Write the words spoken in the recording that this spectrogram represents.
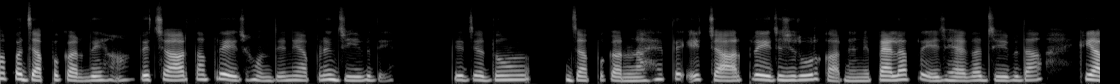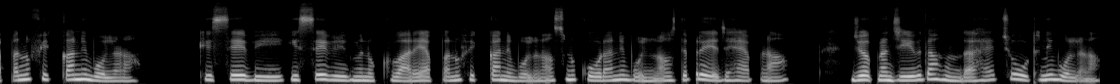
ਆਪਾਂ ਜਪ ਕਰਦੇ ਹਾਂ ਤੇ ਚਾਰ ਤਾਂ ਪ੍ਰੇਜ ਹੁੰਦੇ ਨੇ ਆਪਣੇ ਜੀਵ ਦੇ, ਤੇ ਜਦੋਂ ਜਪ ਕਰਨਾ ਹੈ ਤੇ ਇਹ ਚਾਰ ਪ੍ਰੇਜ ਜ਼ਰੂਰ ਕਰਨੇ ਨੇ। ਪਹਿਲਾ ਪ੍ਰੇਜ ਹੈਗਾ ਜੀਵ ਦਾ ਕਿ ਆਪਾਂ ਨੂੰ ਫਿੱਕਾ ਨਹੀਂ ਬੋਲਣਾ। ਕਿਸੇ ਵੀ ਕਿਸੇ ਵੀ ਮਨੁੱਖ ਬਾਰੇ ਆਪਾਂ ਨੂੰ ਫਿੱਕਾ ਨਹੀਂ ਬੋਲਣਾ ਉਸ ਨੂੰ ਕੋੜਾ ਨਹੀਂ ਬੋਲਣਾ ਉਸ ਦੇ ਪ੍ਰੇਜ ਹੈ ਆਪਣਾ। ਜੋ ਆਪਣਾ ਜੀਵ ਦਾ ਹੁੰਦਾ ਹੈ, ਝੂਠ ਨਹੀਂ ਬੋਲਣਾ।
